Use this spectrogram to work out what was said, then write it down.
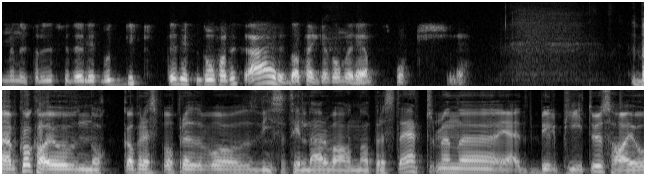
minutter og diskutere litt hvor dyktige disse to faktisk er? Da tenker jeg sånn rent sportslig. Babcock har jo nok å, å, vise til der hva han har prestert, men uh, Bill Peters har jo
